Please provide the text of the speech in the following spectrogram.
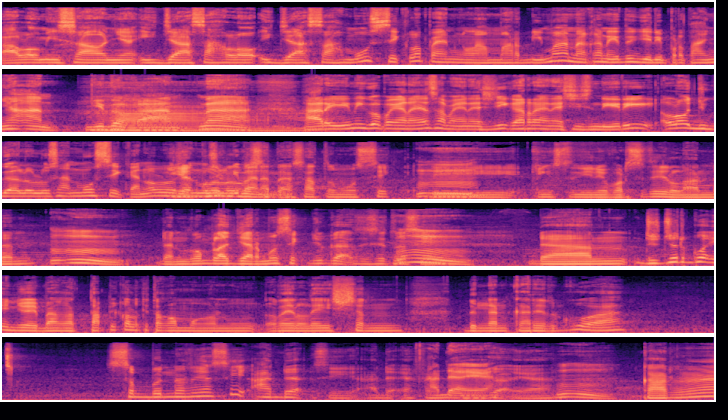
kalau misalnya ijazah lo ijazah musik lo pengen ngelamar di mana kan itu jadi pertanyaan gitu Ah. kan. Nah hari ini gue pengen nanya sama NSG karena NSG sendiri lo juga lulusan musik kan lo Iya, lulusan gue musik di lulusan mana tuh? S1 musik di Kingston University di London. Mm-mm. dan gue belajar musik juga di situ sih Hmm. dan jujur gue enjoy banget tapi kalau kita ngomongin relation dengan karir gue sebenarnya sih ada sih ada efek Ada ya? juga ya Mm-mm. karena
